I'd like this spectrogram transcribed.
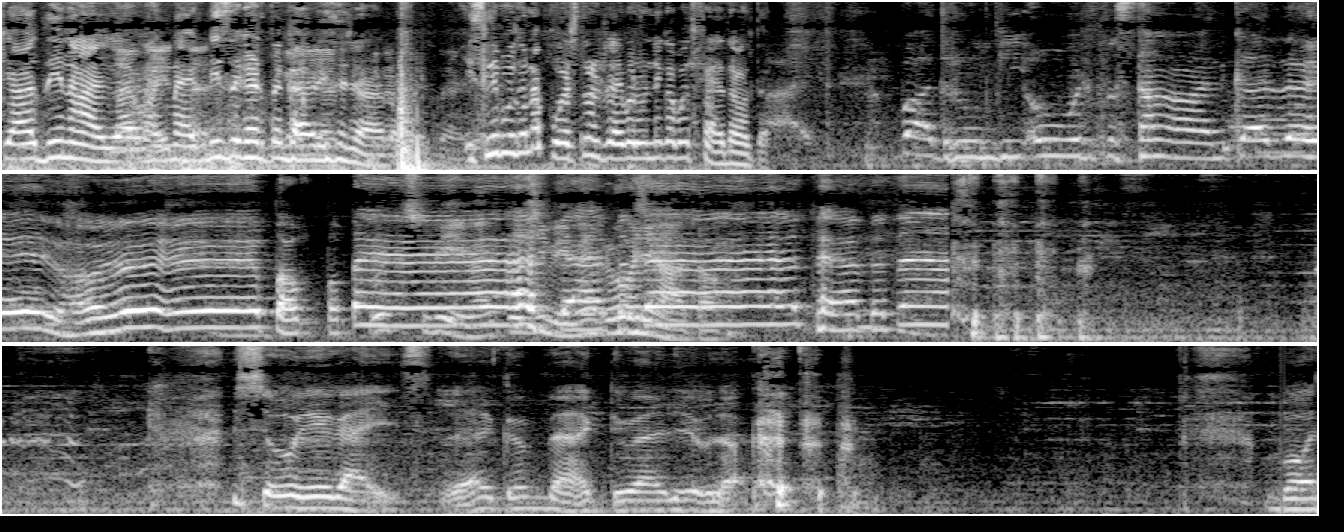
क्या दिन आएगा मैं मैगडी से घर तक गाड़ी से जा रहा हूँ। इसलिए बोलते ना पर्सनल ड्राइवर होने का बहुत फ़ायदा होता है। बाथरूम की ओर प्रस्थान कर रहे हैं। पप पप कुछ भी, मैं कुछ भी, मैं रोज So hey guys, welcome back to our new vlog. बहुत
